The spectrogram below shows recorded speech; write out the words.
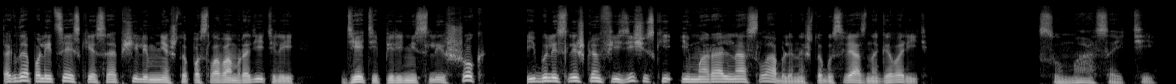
Тогда полицейские сообщили мне, что, по словам родителей, дети перенесли шок и были слишком физически и морально ослаблены, чтобы связно говорить. С ума сойти.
